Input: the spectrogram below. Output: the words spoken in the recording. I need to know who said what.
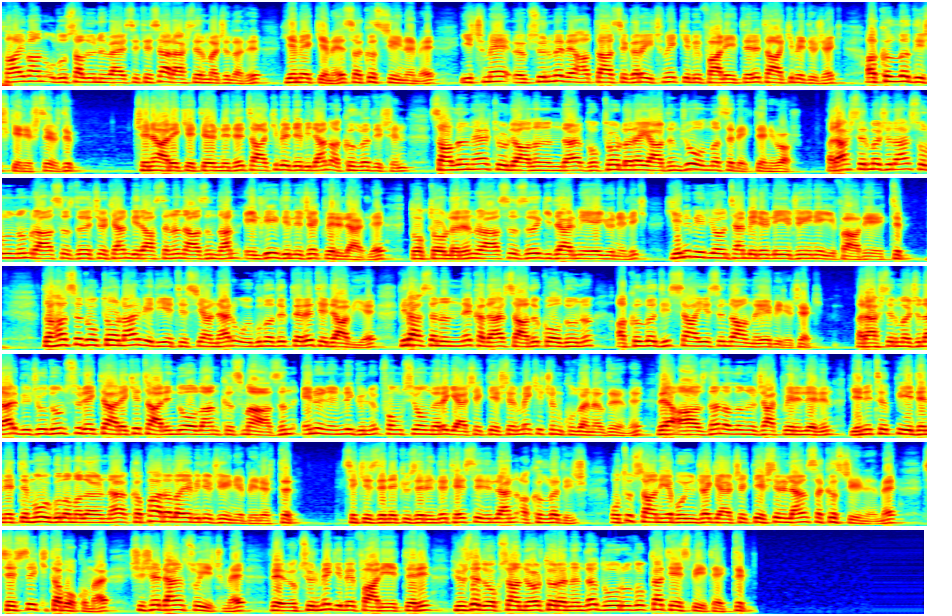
Speaker 1: Tayvan Ulusal Üniversitesi araştırmacıları yemek yeme, sakız çiğneme, içme, öksürme ve hatta sigara içmek gibi faaliyetleri takip edecek akıllı diş geliştirdi. Çene hareketlerini de takip edebilen akıllı dişin sağlığın her türlü alanında doktorlara yardımcı olması bekleniyor. Araştırmacılar solunum rahatsızlığı çeken bir hastanın ağzından elde edilecek verilerle doktorların rahatsızlığı gidermeye yönelik yeni bir yöntem belirleyeceğini ifade etti. Dahası doktorlar ve diyetisyenler uyguladıkları tedaviye bir hastanın ne kadar sadık olduğunu akıllı diş sayesinde anlayabilecek. Araştırmacılar vücudun sürekli hareket halinde olan kısmı ağzın en önemli günlük fonksiyonları gerçekleştirmek için kullanıldığını ve ağızdan alınacak verilerin yeni tıbbi denetleme uygulamalarına kapı aralayabileceğini belirtti. 8 denek üzerinde test edilen akıllı diş, 30 saniye boyunca gerçekleştirilen sakız çiğneme, sesli kitap okuma, şişeden su içme ve öksürme gibi faaliyetleri %94 oranında doğrulukla tespit etti.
